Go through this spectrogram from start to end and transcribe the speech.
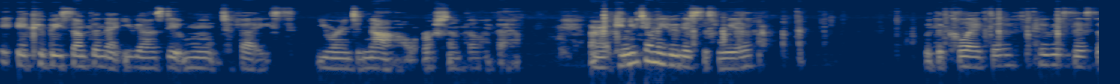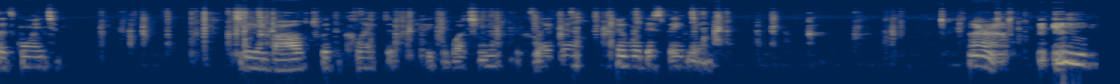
it could be something that you guys didn't want to face. You were in denial or something like that. All right, can you tell me who this is with? With the collective? Who is this that's going to be involved with the collective? People watching the collective? Who will this be with? All right,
